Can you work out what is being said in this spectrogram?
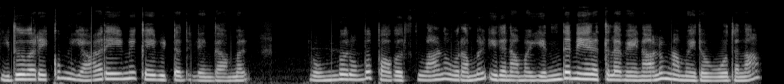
இது வரைக்கும் யாரையுமே கைவிட்டதில்லை இந்த அமல். ரொம்ப ரொம்ப பவர்ஃபுல்லான ஒரு அமல். இதை நம்ம எந்த நேரத்தில் வேணாலும் நம்ம இதை ஓதலாம்.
